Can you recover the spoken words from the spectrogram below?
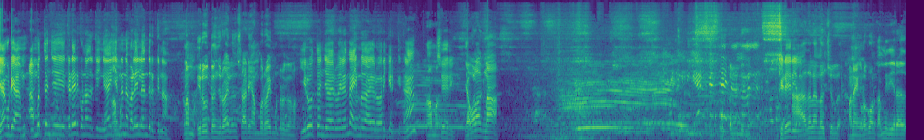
ஏன் குட்டி ஐம்- ஐம்பத்தஞ்சு கிடையாது கொண்டாந்துருக்கீங்க. என்னென்ன விலையிலேருந்து இருக்குண்ணா? நம்ம இருபத்தஞ்சு ரூபாயிலேருந்து ஸ்டார்டிங் ஐம்பது ரூபாய்க்கு மட்டும் இருக்குதுண்ணா இருபத்தஞ்சாயிரம் ரூபாயிலேருந்து ஐம்பதாயிரம் வரைக்கும் இருக்கு ஆ? ஆமாங்க. சரி. எவ்வளோக்குண்ணா? கிடையாது. அதெல்லாம் எந்த வச்சு இல்லை. ஆனால் எங்க கூட கம்மி தீராது.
